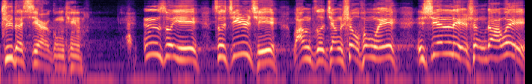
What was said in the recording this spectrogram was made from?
值得洗耳恭听。嗯，所以自即日起，王子将受封为先烈圣大卫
